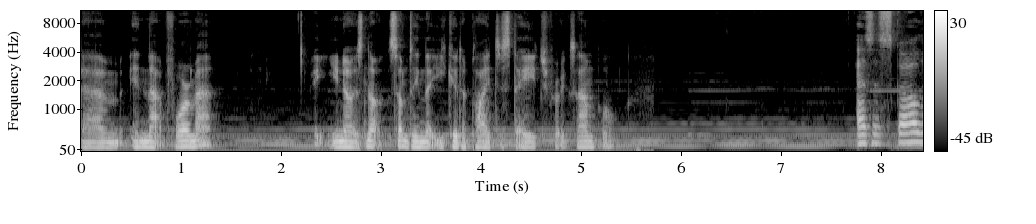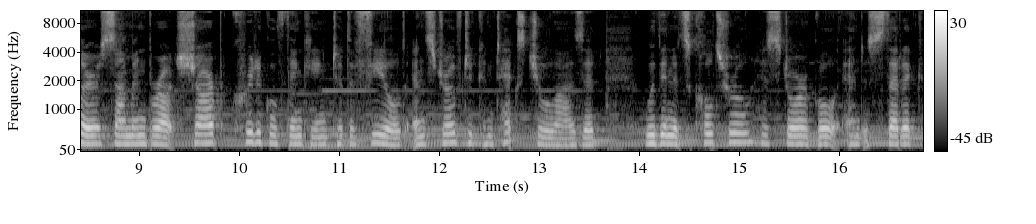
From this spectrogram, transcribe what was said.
um, in that format. You know, it's not something that you could apply to stage, for example. As a scholar, Simon brought sharp, critical thinking to the field and strove to contextualize it within its cultural, historical, and aesthetic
